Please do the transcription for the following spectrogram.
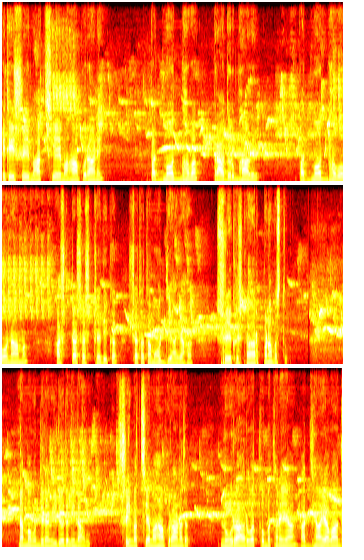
ಇತಿ ಶ್ರೀ ಮಾತ್ಸ್ಯೆ ಮಹಾಪುರಾಣೆ, ಪದ್ಮೋದ್ಭವ ಪ್ರಾದುರ್ಭಾವೆ, ಪದ್ಮೋದ್ಭವೋ ನಾಮ ಅಷ್ಟಷಷ್ಟ್ಯಧಿಕ ಶತತಮೋಧ್ಯಾಯ ಶ್ರೀಕೃಷ್ಣಾರ್ಪಣಮಸ್ತು ನಮ್ಮ ಮುಂದಿನ ವಿಡಿಯೋದಲ್ಲಿ ನಾವು ಶ್ರೀ ಮತ್ಸ್ಯ ಮಹಾಪುರಾಣದ ನೂರ ಅರವತ್ತೊಂಬತ್ತನೆಯ ಅಧ್ಯಾಯವಾದ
